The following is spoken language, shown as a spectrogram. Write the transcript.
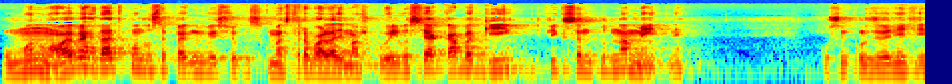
O manual. É verdade que quando você pega um investidor que você começa a trabalhar demais com ele, você acaba aqui fixando tudo na mente, né? curso, inclusive, a gente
